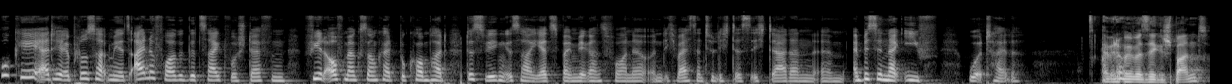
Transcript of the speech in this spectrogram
okay, RTL Plus hat mir jetzt eine Folge gezeigt, wo Steffen viel Aufmerksamkeit bekommen hat, deswegen ist er jetzt bei mir ganz vorne und ich weiß natürlich, dass ich da dann ähm, ein bisschen naiv urteile. Ich bin auf jeden Fall sehr gespannt,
